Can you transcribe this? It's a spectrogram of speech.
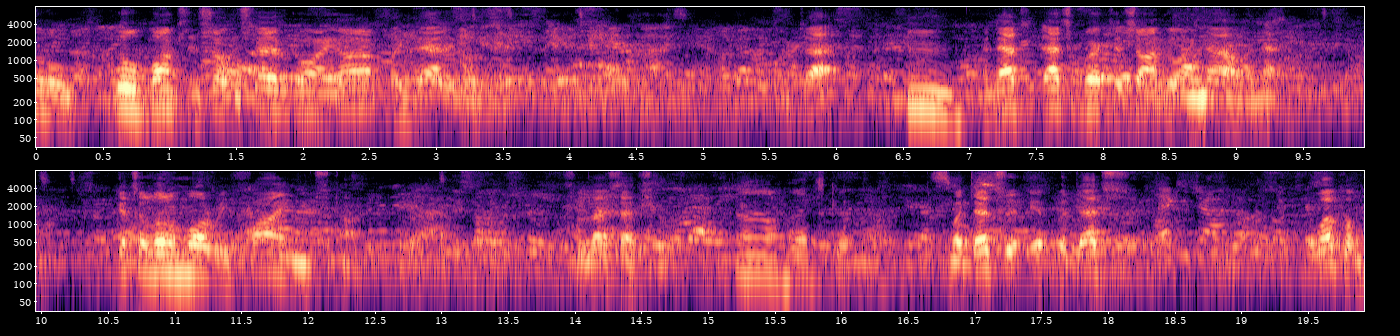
little little bumps, and so instead of going up like that, it goes like that. And that's that's work that's ongoing now, and that gets a little more refined each time. So that's that story. Oh, that's good. But that's it. But that's Thank you, John. you're welcome.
